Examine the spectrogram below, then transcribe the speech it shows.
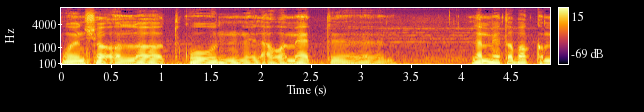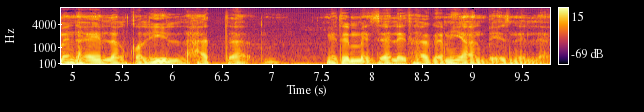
وإن شاء الله تكون العوامات آه، لم يتبقى منها إلا القليل حتى يتم إزالتها جميعا بإذن الله.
